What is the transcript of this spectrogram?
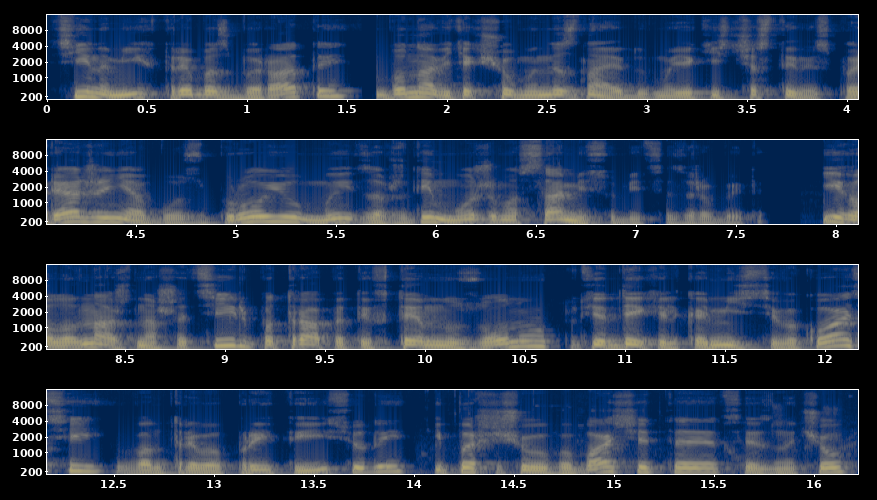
всі нам їх треба збирати, бо навіть якщо ми не знайдемо якісь частини спорядження або зброю, ми завжди можемо самі собі це зробити. І головна ж наша ціль потрапити в темну зону. Тут є декілька місць евакуацій, вам треба прийти сюди. І перше, що ви побачите, це значок,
